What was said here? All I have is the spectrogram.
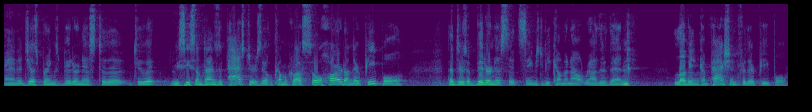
And it just brings bitterness to, the, to it. We see sometimes with pastors, they'll come across so hard on their people that there's a bitterness that seems to be coming out rather than loving compassion for their people.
